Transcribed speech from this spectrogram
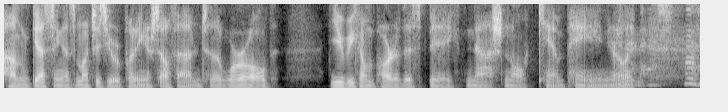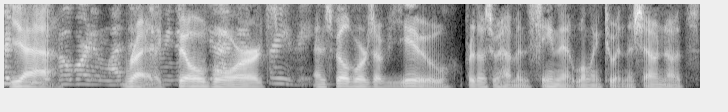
I'm guessing as much as you were putting yourself out into the world, you become part of this big national campaign. You're like, yeah, right, I like mean, billboards yeah, and billboards of you. For those who haven't seen it, we'll link to it in the show notes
